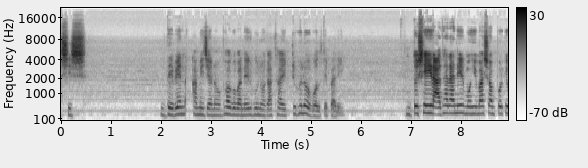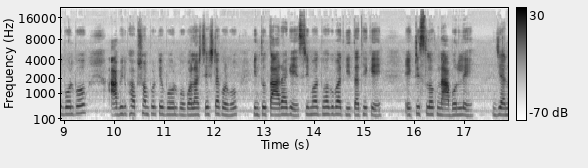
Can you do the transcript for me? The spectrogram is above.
আশিস দেবেন, আমি যেন ভগবানের গুণগাথা একটু হলেও বলতে পারি। তো সেই রাধারানীর মহিমা সম্পর্কে বলব, আবির্ভাব সম্পর্কে বলব, বলার চেষ্টা করব। কিন্তু তার আগে শ্রীমদ্ ভগবদ গীতা থেকে একটি শ্লোক না বললে যেন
